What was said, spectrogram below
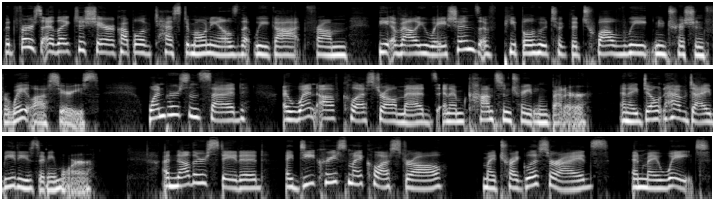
But first, I'd like to share a couple of testimonials that we got from the evaluations of people who took the 12 week Nutrition for Weight Loss series. One person said, I went off cholesterol meds and I'm concentrating better, and I don't have diabetes anymore. Another stated, I decreased my cholesterol, my triglycerides, and my weight.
